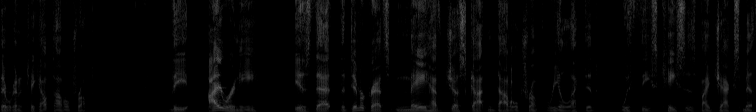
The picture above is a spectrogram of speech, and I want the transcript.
They were going to take out Donald Trump. The irony is that the Democrats may have just gotten Donald Trump reelected with these cases by Jack Smith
